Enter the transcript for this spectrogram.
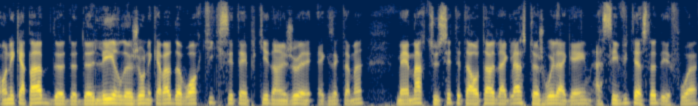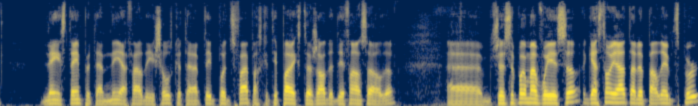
on est capable de, lire le jeu, on est capable de voir qui, qui s'est impliqué dans le jeu e-, exactement. Mais Marc, tu le sais, tu es à hauteur de la glace, tu as joué la game. À ces vitesses-là, des fois, l'instinct peut t'amener à faire des choses que tu n'aurais peut-être pas dû faire parce que tu n'es pas avec ce genre de défenseur-là. Euh, je ne sais pas comment vous voyez ça. Gaston, hier, tu en as parlé un petit peu.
